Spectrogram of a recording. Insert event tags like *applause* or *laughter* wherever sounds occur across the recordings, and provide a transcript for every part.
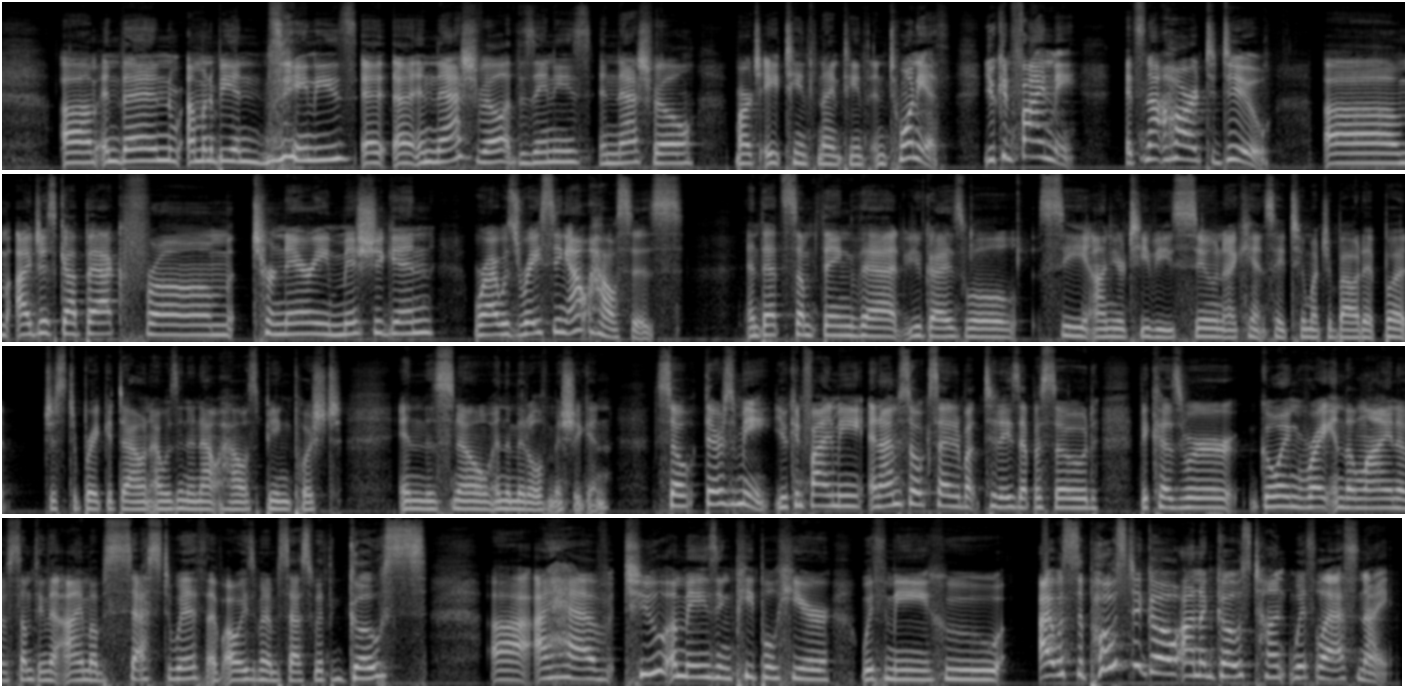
Um, and then I'm going to be in *laughs* Zanies at, uh, in Nashville at the Zanies in Nashville, March 18th, 19th, and 20th. You can find me. It's not hard to do. Um, I just got back from Trenary, Michigan, where I was racing outhouses. And that's something that you guys will see on your TVs soon. I can't say too much about it, but just to break it down, I was in an outhouse being pushed in the snow in the middle of Michigan. So there's me. You can find me. And I'm so excited about today's episode because we're going right in the line of something that I'm obsessed with. I've always been obsessed with ghosts. Uh, I have two amazing people here with me who I was supposed to go on a ghost hunt with last night,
